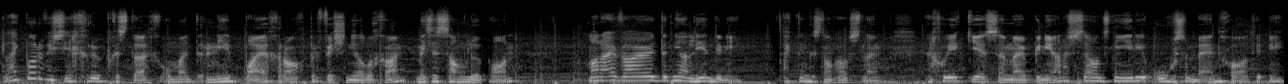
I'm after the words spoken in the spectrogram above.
Blykbaar was die groep gestig omdat Renier baie graag professioneel wil gaan met sy sangloopbaan, maar hy wou dit nie alleen doen nie. Ek dink dit is nogal slim. 'n Goeie keuse in my opinie, anders sou ons nie hierdie awesome band gehad het nie.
